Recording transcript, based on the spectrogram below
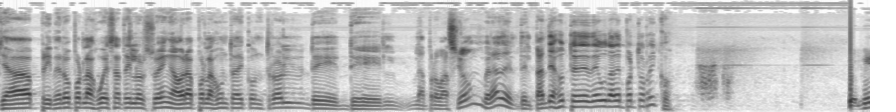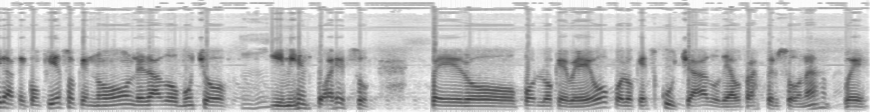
ya primero por la jueza Taylor Swain, ahora por la Junta de Control de, de la aprobación, ¿verdad? Del, plan de ajuste de deuda de Puerto Rico. Pues mira, te confieso que no le he dado mucho seguimiento a eso pero por lo que veo, por lo que he escuchado de otras personas, pues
